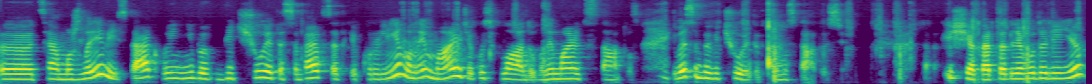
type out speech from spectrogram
е, ця можливість, так ви ніби відчуєте себе, все-таки королі, вони мають якусь владу, вони мають статус, і ви себе відчуєте в цьому статусі. Так, і ще карта для водоліїв.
